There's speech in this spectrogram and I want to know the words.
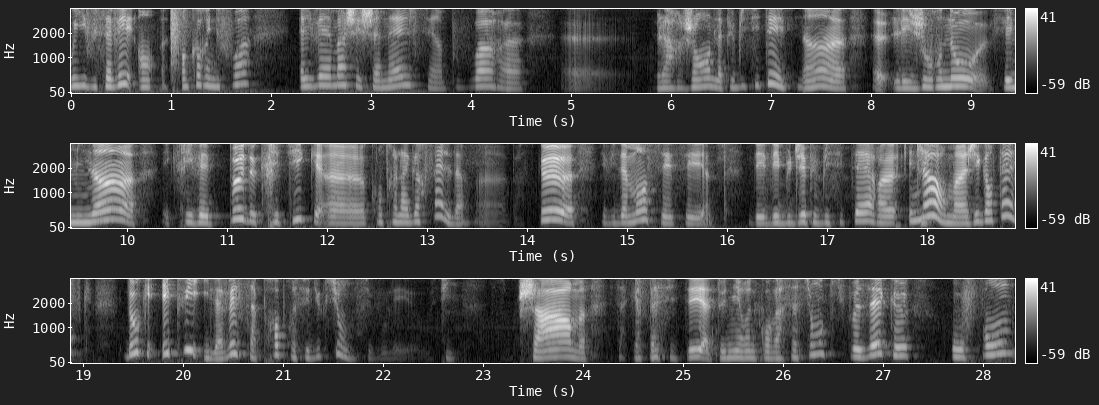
Oui, vous savez, en- encore une fois, LVMH et Chanel, c'est un pouvoir euh, euh, de l'argent, de la publicité. hein. Euh, les journaux féminins écrivaient peu de critiques contre Lagerfeld. hein, parce que, évidemment, c'est des, des budgets publicitaires énormes, hein, gigantesques. Donc, et puis, il avait sa propre séduction, si vous charme, sa capacité à tenir une conversation qui faisait que, au fond,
